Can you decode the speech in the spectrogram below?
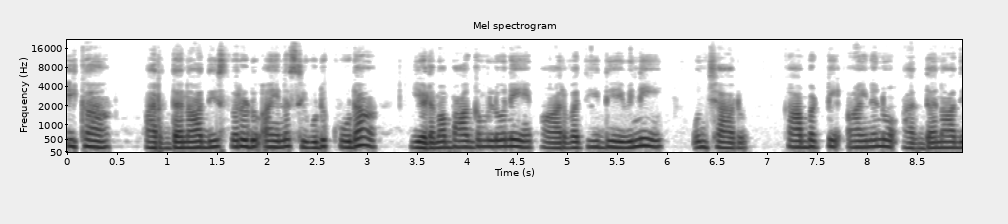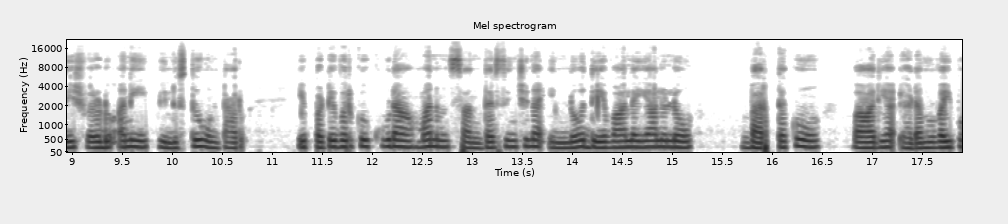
ఇక అర్ధనాదీశ్వరుడు అయిన శివుడు కూడా ఎడమ భాగంలోనే పార్వతీదేవిని ఉంచారు. కాబట్టి ఆయనను అర్ధనాదీశ్వరుడు అని పిలుస్తూ ఉంటారు. ఇప్పటి వరకు కూడా మనం సందర్శించిన ఎన్నో దేవాలయాలలో భర్తకు భార్య ఎడమవైపు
